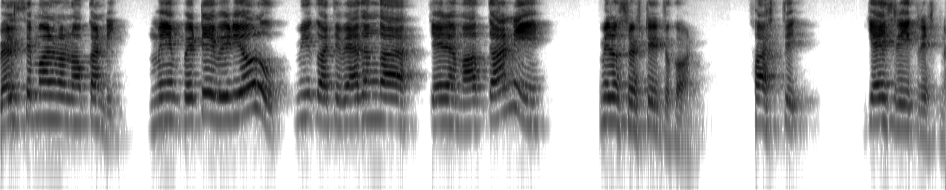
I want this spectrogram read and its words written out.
బెల్ సింబల్ను నొక్కండి. మేము పెట్టే వీడియోలు మీకు అతి వేగంగా చేరే మార్గాన్ని మీరు సృష్టించుకోండి. ఫస్ట్ జై శ్రీకృష్ణ.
